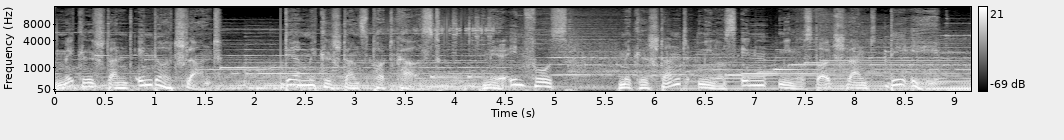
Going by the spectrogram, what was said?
Mittelstand in Deutschland. Der Mittelstandspodcast. Mehr Infos mittelstand-in-deutschland.de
